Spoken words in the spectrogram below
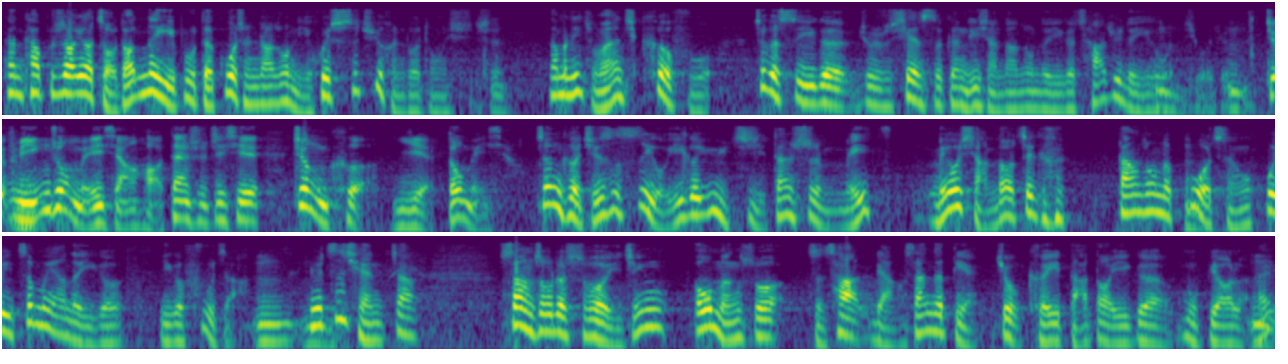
但他不知道要走到那一步的过程当中，你会失去很多东西。是。那么你怎么样去克服？这个是一个就是现实跟理想当中的一个差距的一个问题，我觉得。就民众没想好，但是这些政客也都没想。政客其实是有一个预计，但是没没有想到这个当中的过程会这么样的一个 一个复杂。嗯。因为之前像上周的时候，已经欧盟说只差两三个点就可以达到一个目标了，哎，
